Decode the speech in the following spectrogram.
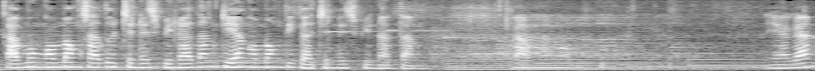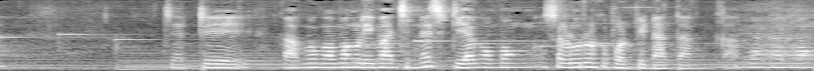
Kamu ngomong satu jenis binatang, dia ngomong tiga jenis binatang. Kamu, ya kan? Jadi kamu ngomong lima jenis, dia ngomong seluruh kebun binatang. Kamu ngomong,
